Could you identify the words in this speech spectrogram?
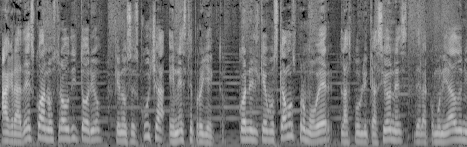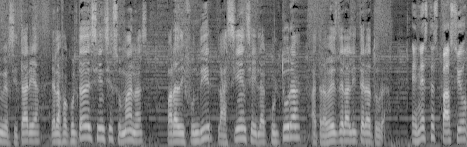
agradezco a nuestro auditorio que nos escucha en este proyecto, con el que buscamos promover las publicaciones de la comunidad universitaria de la Facultad de Ciencias Humanas para difundir la ciencia y la cultura a través de la literatura. En este espacio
